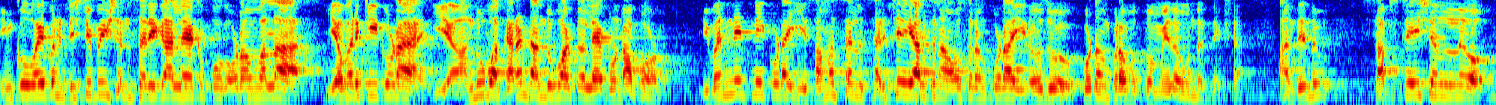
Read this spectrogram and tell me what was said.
ఇంకోవైపున డిస్ట్రిబ్యూషన్ సరిగా లేకపోవడం వల్ల ఎవరికి కూడా ఈ అందుబా కరెంట్ అందుబాటులో లేకుండా పోవడం. ఇవన్నిటినీ కూడా ఈ సమస్యలను సరిచేయాల్సిన అవసరం కూడా ఈరోజు కూటమి ప్రభుత్వం మీద ఉంది అధ్యక్ష. అంతేందుకు? సబ్స్టేషన్లో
